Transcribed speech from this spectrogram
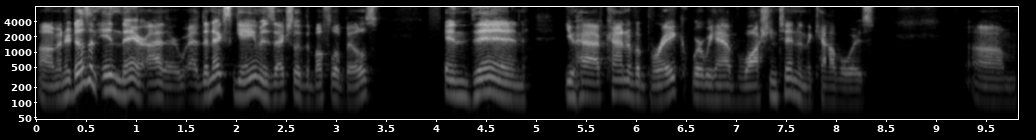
Um, and it doesn't end there either. Uh, the next game is actually the Buffalo Bills. and then you have kind of a break where we have Washington and the Cowboys. Um,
